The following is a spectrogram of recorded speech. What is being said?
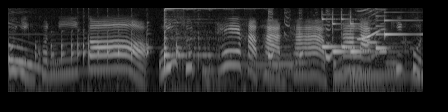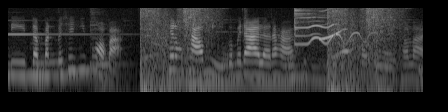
ผู้หญิงคนนี้ก็อุ้ยชุดเท่ค่ะผ่านค่ะน่ารักที่คูดีแต่มันไม่ใช่ฮิปฮอปอะแค่รองเท้าหมีก็ไม่ได้แล้วนะคะโอ้เท่าไหร่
